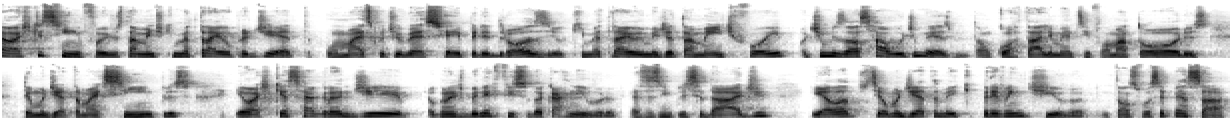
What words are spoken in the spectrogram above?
Eu acho que sim, foi justamente o que me atraiu para a dieta. Por mais que eu tivesse a hiperidrose, o que me atraiu imediatamente foi otimizar a saúde mesmo. Então, cortar alimentos inflamatórios, ter uma dieta mais simples. Eu acho que esse é, a grande, é o grande benefício da carnívora. Essa simplicidade e ela ser uma dieta meio que preventiva. Então, se você pensar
